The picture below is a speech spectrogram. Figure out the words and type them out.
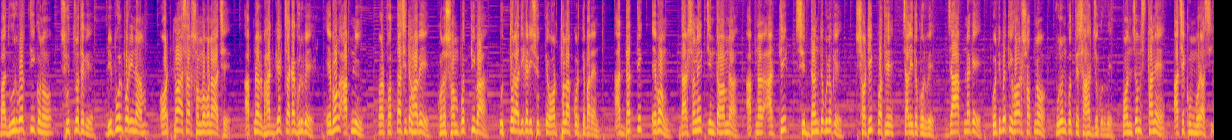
বা দূরবর্তী কোনো সূত্র থেকে বিপুল পরিণাম, অর্থ আসার সম্ভাবনা আছে। আপনার ভাগ্যের চাকা ঘুরবে এবং আপনি অপ্রত্যাশিতভাবে কোনো সম্পত্তি বা উত্তরাধিকারী সূত্রে অর্থ লাভ করতে পারেন। আধ্যাত্মিক এবং দার্শনিক চিন্তাভাবনা আপনার আর্থিক সিদ্ধান্তগুলোকে সঠিক পথে চালিত করবে, যা আপনাকে কোটিপতি হওয়ার স্বপ্ন পূরণ করতে সাহায্য করবে। পঞ্চম স্থানে আছে কুম্ভ রাশি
